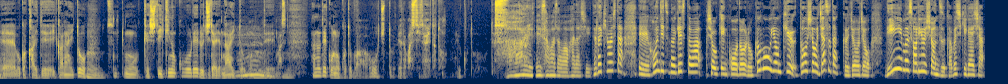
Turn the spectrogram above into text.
えー、僕は変えていかないと、もう決して生き残れる時代ではないと思っています。なので、この言葉をちょっと選ばせていただいたということです。はい。えー、様々お話いただきました。えー、本日のゲストは、証券コード6549東証ジャスダック上場 DM ソリューションズ株式会社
